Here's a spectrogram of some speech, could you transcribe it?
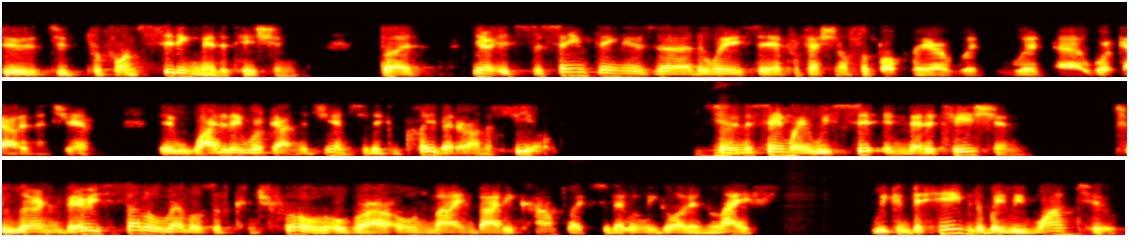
to to perform sitting meditation, but you know it's the same thing as uh, the way, say, a professional football player would would uh, work out in the gym. They, why do they work out in the gym? So they can play better on the field. So in the same way, we sit in meditation to learn very subtle levels of control over our own mind-body complex, so that when we go out in life, we can behave the way we want to.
